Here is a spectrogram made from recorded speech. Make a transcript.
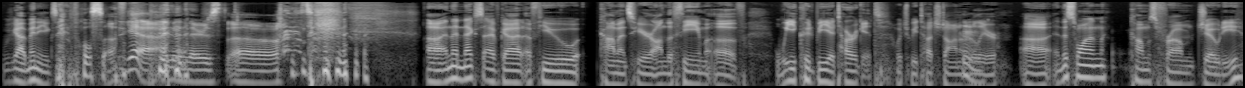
we've got many examples of. Yeah, I mean, there's uh, Uh, and then next, I've got a few comments here on the theme of we could be a target, which we touched on Hmm. earlier. Uh, and this one comes from Jody.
